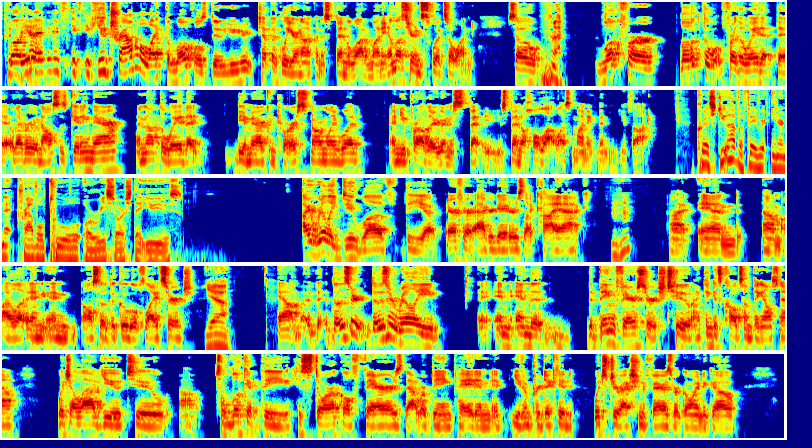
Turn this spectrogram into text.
Well, yeah, if, if, if, you travel like the locals do, you typically you're not going to spend a lot of money unless you're in Switzerland. So look for look the, for the way that the, everyone else is getting there, and not the way that the American tourists normally would and you probably are going to spend you spend a whole lot less money than you thought. Chris, do you have a favorite internet travel tool or resource that you use? I really do love the uh, airfare aggregators like Kayak, mm-hmm. uh, and um, I love and, and also the Google Flight Search. Yeah, um, th- those are those are really and and the the Bing Fare Search too. I think it's called something else now, which allowed you to uh, to look at the historical fares that were being paid, and it even predicted which direction fares were going to go.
